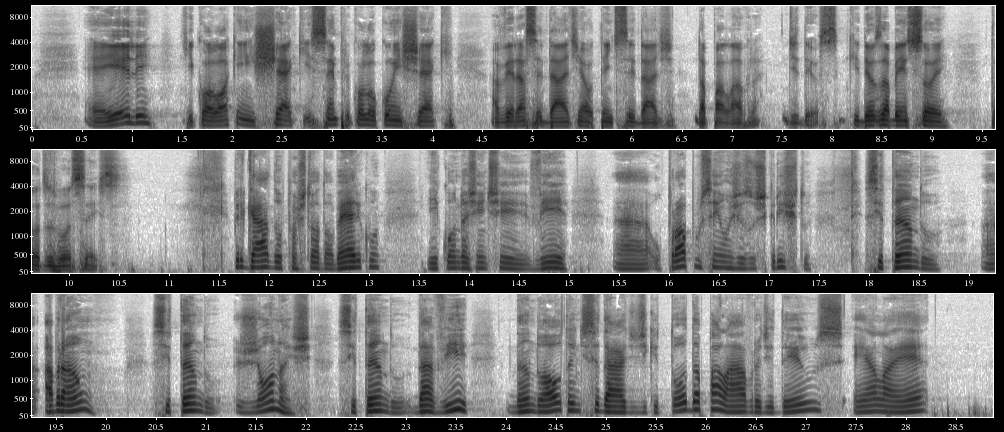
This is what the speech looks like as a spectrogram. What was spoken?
É ele que coloca em xeque, sempre colocou em xeque, a veracidade e a autenticidade da palavra de Deus. Que Deus abençoe todos vocês. Obrigado, pastor Adalbérico. E quando a gente vê uh, o próprio Senhor Jesus Cristo citando uh, Abraão, citando Jonas, citando Davi, dando a autenticidade de que toda a palavra de Deus ela é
